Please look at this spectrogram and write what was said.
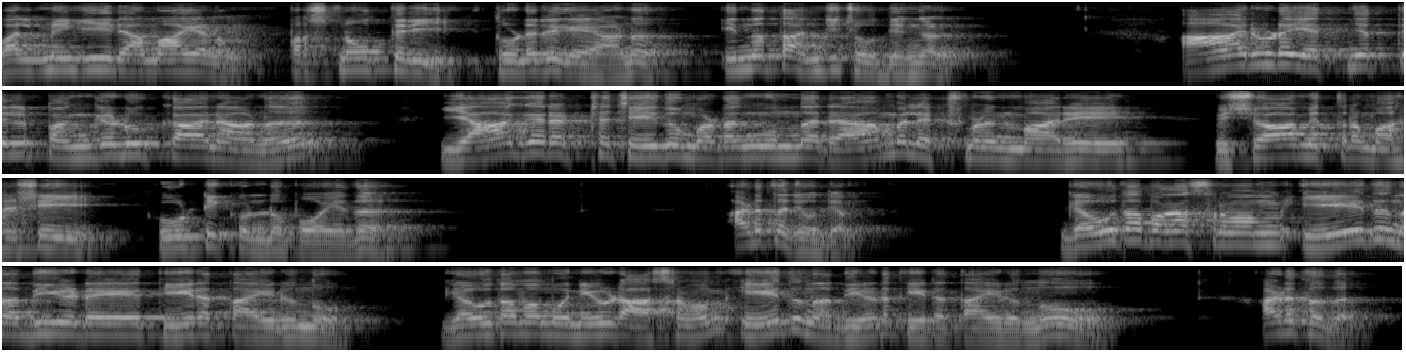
വാൽമീകി രാമായണം പ്രശ്നോത്തരി തുടരുകയാണ്. ഇന്നത്തെ അഞ്ച് ചോദ്യങ്ങൾ. ആരുടെ യജ്ഞത്തിൽ പങ്കെടുക്കാനാണ് യാഗരക്ഷ ചെയ്തു മടങ്ങുന്ന രാമലക്ഷ്മണന്മാരെ വിശ്വാമിത്ര മഹർഷി കൂട്ടിക്കൊണ്ടുപോയത്? അടുത്ത ചോദ്യം. ഗൗതമാശ്രമം ഏത് നദിയുടെ തീരത്തായിരുന്നു? ഗൗതമ മുനിയുടെ ആശ്രമം ഏത് നദിയുടെ തീരത്തായിരുന്നു? അടുത്തത്.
